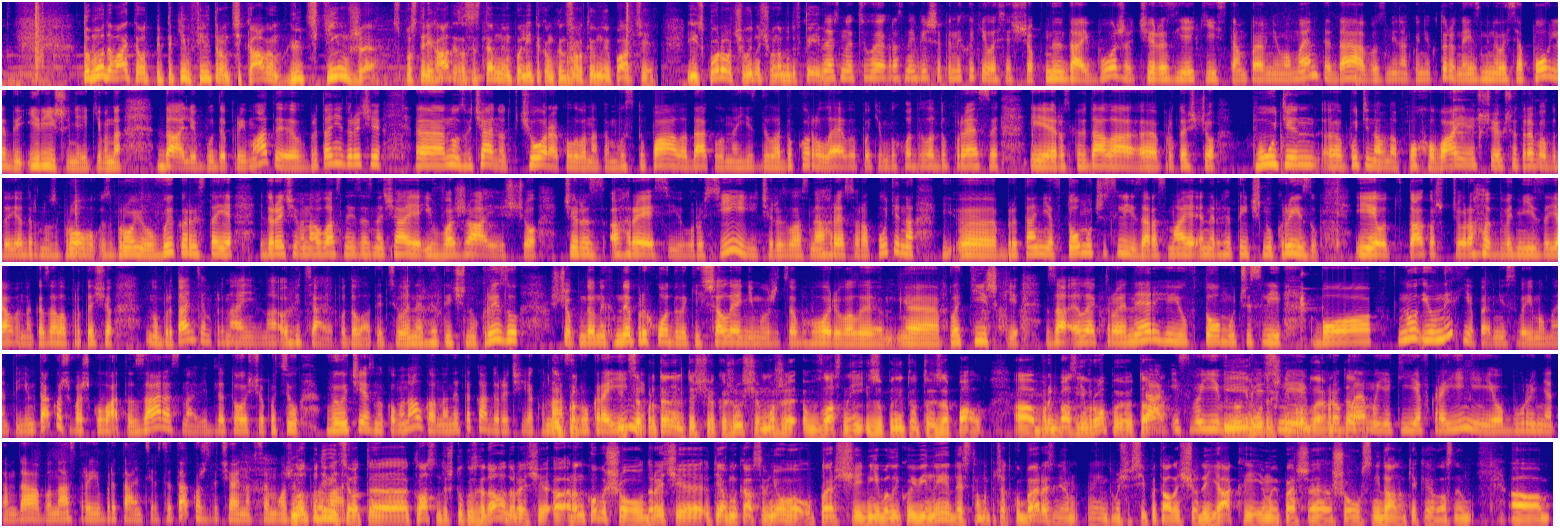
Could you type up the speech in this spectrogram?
Тому давайте, от під таким фільтром цікавим, людським вже спостерігати за системним політиком консервативної партії. І скоро очевидно, що вона буде в Києві. Знаєш, ну цього якраз найбільше б не хотілося, щоб, не дай Боже, через якісь там певні моменти, да, або зміна кон'юнктури, в неї змінилися погляди і рішення, які вона далі буде приймати. В Британії, до речі, е, ну звичайно, от вчора, коли вона там виступала, да, коли вона їздила до королеви, потім виходила до преси і розповідала е, про те, що. Путін е, Путіна вона поховає, що якщо треба буде ядерну зброю, зброю використає. І до речі, вона власне і зазначає і вважає, що через агресію Росії і через власне агресора Путіна е, Британія в тому числі зараз має енергетичну кризу. І от також вчора два дні заяви вона казала про те, що ну британцям принаймні вона обіцяє подолати цю енергетичну кризу, щоб до них не приходили якісь шалені. Ми вже це обговорювали е, платіжки за електроенергію, в тому числі. Бо ну і у них є певні свої моменти. Їм також важкувато зараз, навіть для того, щоб оцю величезну комуналку, вона не така, до речі, як в нас Про- в Україні. І це про те, те, що я кажу, що може власне і зупинити той запал. А, боротьба з Європою та Так, і свої внутрішні, внутрішні проблеми, проблеми, які є в країні, і обурення там да або настрої британців. Це також звичайно все може Ну, от впливати. подивіться, от е, класну ти штуку згадала, до речі, Е, ранкове шоу. До речі, от я вмикався в нього у перші дні Великої війни, десь там на початку березня, тому що всі питали, що де як. І ми перше шоу Сніданок, яке власне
